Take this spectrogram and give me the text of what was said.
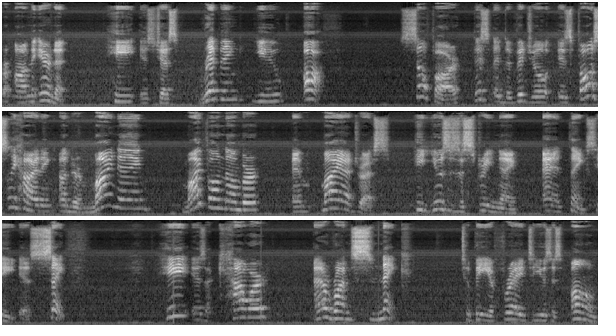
or on the internet. He is just ripping you off. So far, this individual is falsely hiding under my name, my phone number, and my address. He uses a screen name and thinks he is safe. He is a coward and a rotten snake to be afraid to use his own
